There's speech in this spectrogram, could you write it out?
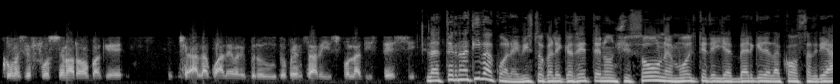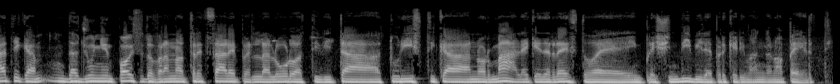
come se fosse una roba che alla quale avrebbero dovuto pensare gli sfollati stessi. L'alternativa qual è? Visto che le casette non ci sono e molti degli alberghi della costa adriatica da giugno in poi si dovranno attrezzare per la loro attività turistica normale, che del resto è imprescindibile perché rimangano aperti.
